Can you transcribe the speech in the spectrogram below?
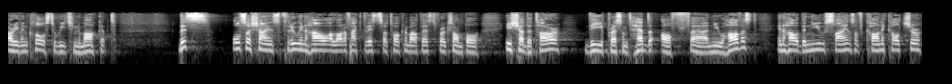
are even close to reaching the market. This also shines through in how a lot of activists are talking about this. For example, Isha Datar, the present head of uh, New Harvest, in how the new science of carniculture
